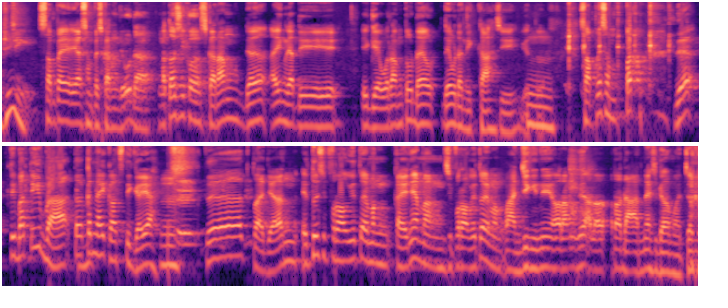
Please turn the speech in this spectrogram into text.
Anjing. sampai ya sampai sekarang juga udah. Nggak tahu sih kalau sekarang dia aing lihat di IG orang tuh dia dia udah nikah sih gitu. Sampai sempet dia tiba-tiba kan naik kelas tiga ya. Tet, pelajaran. Itu si Frau itu emang kayaknya emang si Frau itu emang anjing ini orangnya ada- rada aneh segala macam.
